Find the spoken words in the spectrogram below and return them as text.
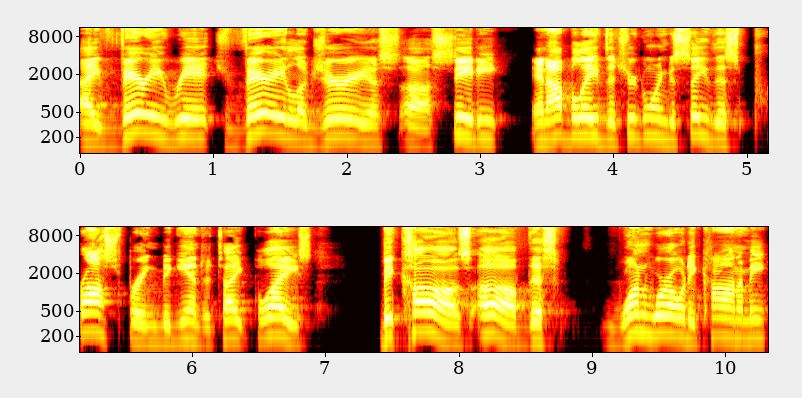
a very rich, very luxurious uh, city. And I believe that you're going to see this prospering begin to take place because of this one world economy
